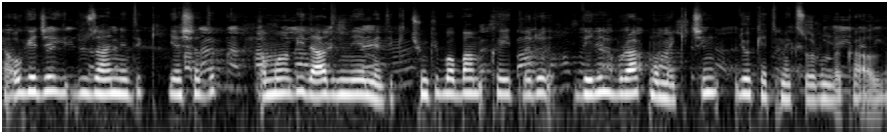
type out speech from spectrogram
Ya o gece düzenledik, yaşadık ama bir daha dinleyemedik. Çünkü babam kayıtları delil bırakmamak için yok etmek zorunda kaldı.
